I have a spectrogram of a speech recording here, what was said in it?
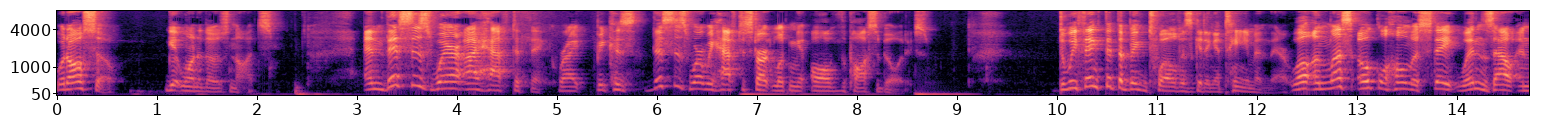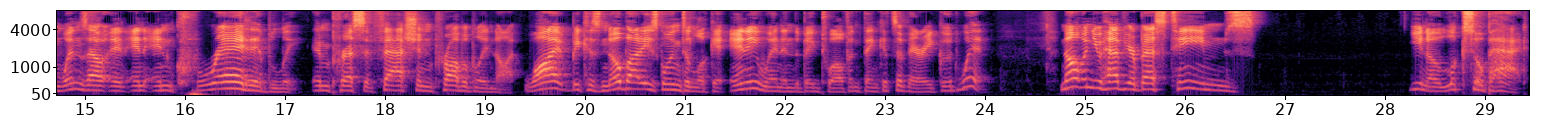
would also get one of those nods. And this is where I have to think, right? Because this is where we have to start looking at all of the possibilities. Do we think that the Big 12 is getting a team in there? Well, unless Oklahoma State wins out and wins out in an incredibly impressive fashion, probably not. Why? Because nobody's going to look at any win in the Big 12 and think it's a very good win. Not when you have your best teams, you know, look so bad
